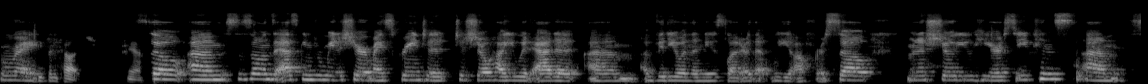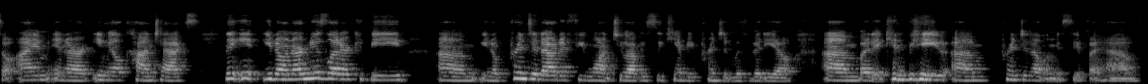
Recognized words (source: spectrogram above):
right. keep in touch. Yeah. So, um, so someone's asking for me to share my screen to, to show how you would add a, um, a video in the newsletter that we offer. So I'm going to show you here. So you can, um, so I'm in our email contacts. The, you know, and our newsletter could be, um, you know, printed out if you want to. Obviously, can't be printed with video, um, but it can be um, printed out. Let me see if I have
